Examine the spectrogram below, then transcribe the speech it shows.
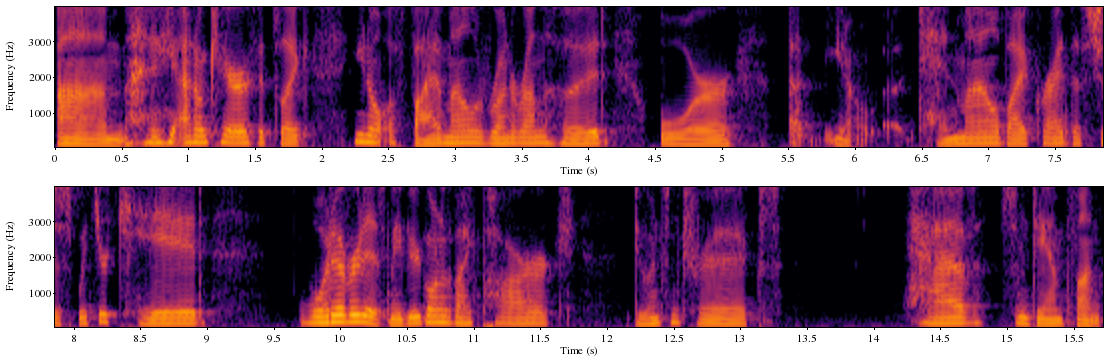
Um, I don't care if it's like, you know, a five mile run around the hood or a, you know, a 10 mile bike ride that's just with your kid, whatever it is. Maybe you're going to the bike park, doing some tricks. Have some damn fun.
